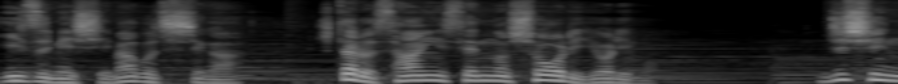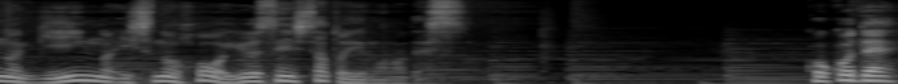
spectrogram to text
泉氏馬淵氏が来たる参院選の勝利よりも、自身の議員の椅子の方を優先したというものです。ここで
